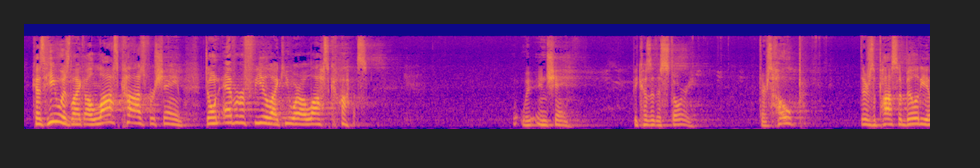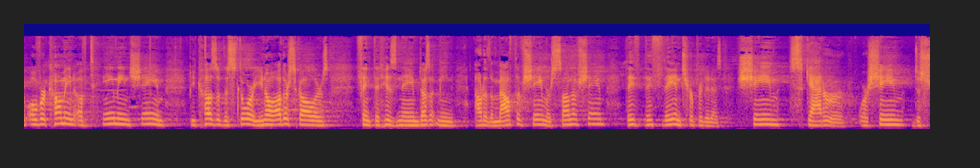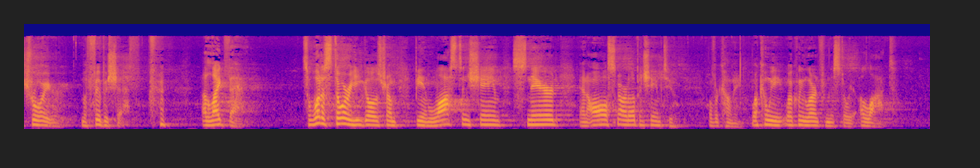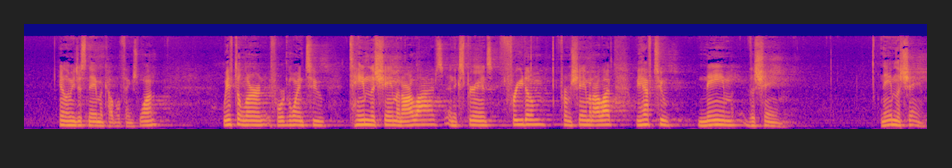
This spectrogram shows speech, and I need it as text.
Because he was like a lost cause for shame. Don't ever feel like you are a lost cause in shame because of the story. There's hope. There's a possibility of overcoming, of taming shame because of the story. You know, other scholars think that his name doesn't mean out of the mouth of shame or son of shame. They, they, they interpret it as shame scatterer or shame destroyer, Mephibosheth. I like that. So, what a story he goes from being lost in shame, snared, and all snarled up in shame to overcoming. What can we, what can we learn from this story? A lot. Here, let me just name a couple things. One, we have to learn if we're going to tame the shame in our lives and experience freedom from shame in our lives, we have to name the shame. Name the shame.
